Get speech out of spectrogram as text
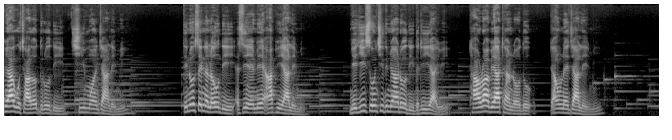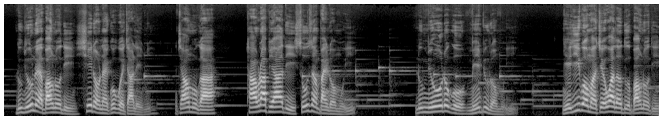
ဘုရားကိုခြားသောသူတို့သည်ချီးမွမ်းကြလိမ့်မည်။တင်းတို့စိတ်နှလုံးသည်အစဉ်အမြဲအားဖြည့်ရလိမ့်မည်။မြေကြီးစွန်းချီးသမျှတို့သည်တတိယ၍ထာဝရဘုရားထံတော်သို့ပြောင်းလဲကြလိမ့်မည်။လူမျိုးနွယ်အပေါင်းတို့သည် ရှေးတော်၌ကိုးကွယ်ကြလိမ့်မည်။အကြောင်းမူကားထာဝရဘုရားသည်စိုးစံပိုင်တော်မူ၏။ လူမျိုးတို့ကိုမင်းပြုတော်မူ၏မြေကြီးပေါ်မှကြွယ်ဝသောသူအပေါင်းတို့သည်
